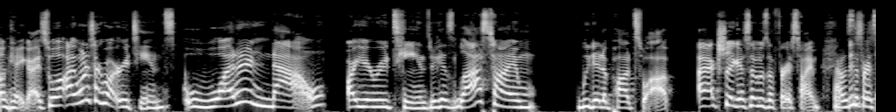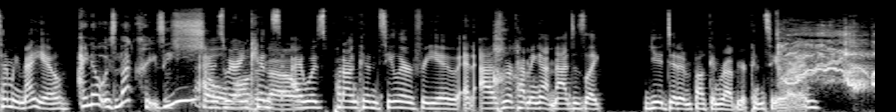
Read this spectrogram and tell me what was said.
Okay, guys. Well, I want to talk about routines. What are now are your routines? Because last time we did a pod swap, I actually, I guess it was the first time. That was This- the first time we met you. I know, isn't that crazy? I was wearing long cons- ago. I was put on concealer for you, and as we're coming up, Mads is like, "You didn't fucking rub your concealer."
